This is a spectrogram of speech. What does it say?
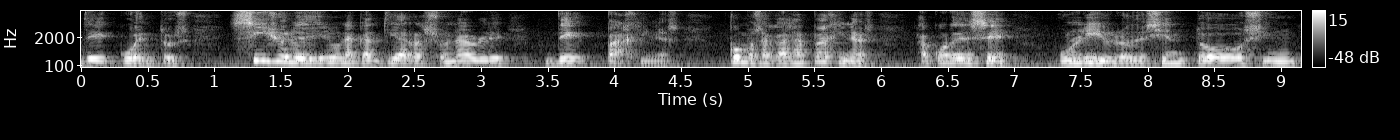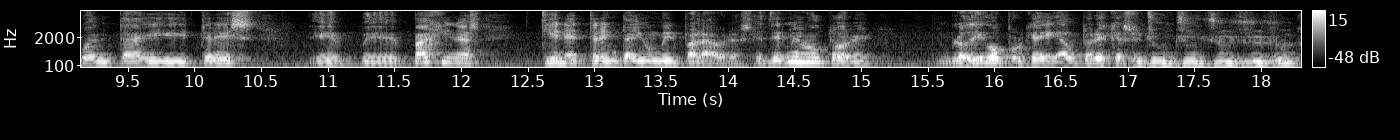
de cuentos. Sí yo le diré una cantidad razonable de páginas. ¿Cómo sacas las páginas? Acuérdense, un libro de 153 eh, eh, páginas tiene 31.000 palabras. Es del mismo autor, ¿eh? Lo digo porque hay autores que hacen chun, chun, chun,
